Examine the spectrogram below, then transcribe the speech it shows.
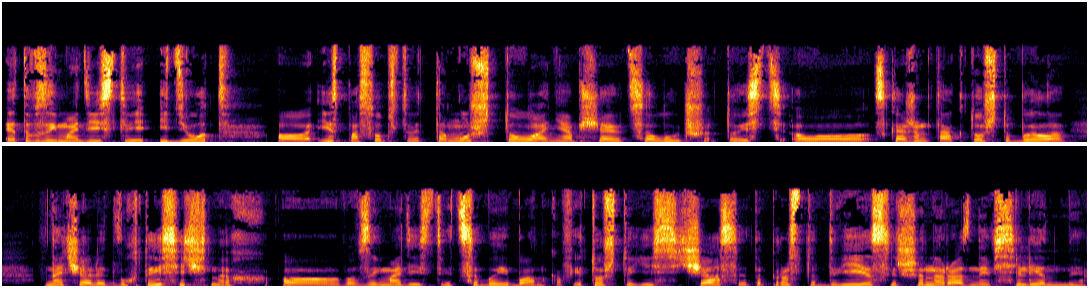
это взаимодействие идет и способствует тому, что они общаются лучше. То есть, скажем так, то, что было в начале 2000-х во взаимодействии ЦБ и банков, и то, что есть сейчас, это просто две совершенно разные вселенные.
